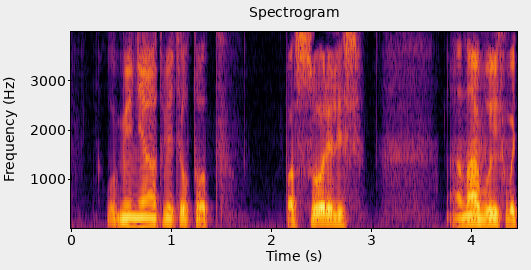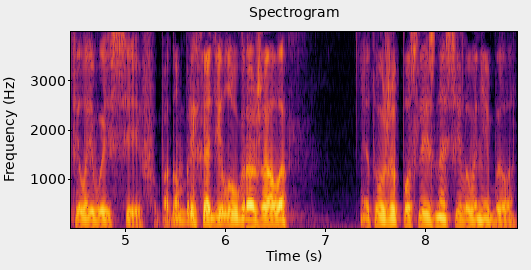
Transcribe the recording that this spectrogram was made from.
— У меня, — ответил тот, — поссорились. Она выхватила его из сейфа, потом приходила, угрожала. Это уже после изнасилования было.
